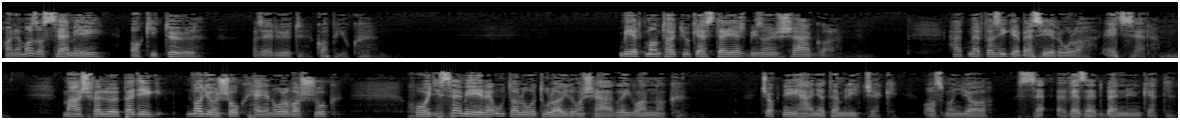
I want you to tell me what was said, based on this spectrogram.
hanem az a személy, akitől az erőt kapjuk. Miért mondhatjuk ezt teljes bizonyossággal? Hát mert az ige beszél róla egyszer. Másfelől pedig nagyon sok helyen olvassuk, hogy személyre utaló tulajdonságai vannak. Csak néhányat említsek. Azt mondja, vezet bennünket,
